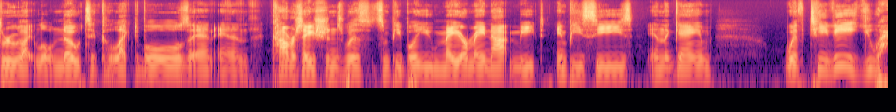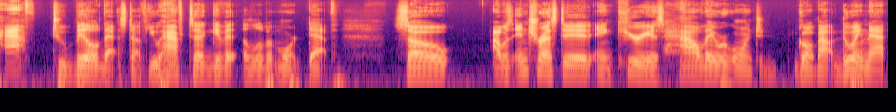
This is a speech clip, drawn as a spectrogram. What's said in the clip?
through like little notes and collectibles and and conversations with some people you may or may not meet NPCs in the game. With TV, you have to build that stuff. You have to give it a little bit more depth. So I was interested and curious how they were going to go about doing that,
